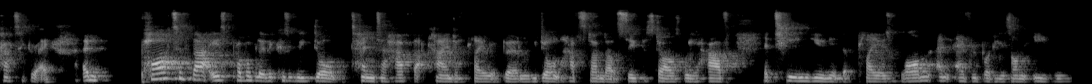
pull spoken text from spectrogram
category. And part of that is probably because we don't tend to have that kind of player at Burnley. We don't have standout superstars. We have a team unit that players want, and everybody is on even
